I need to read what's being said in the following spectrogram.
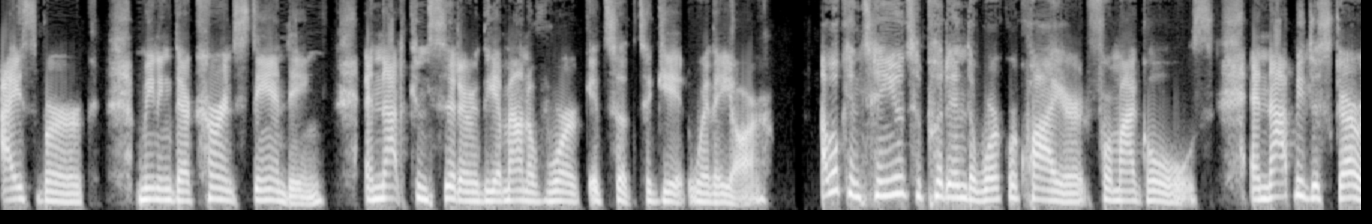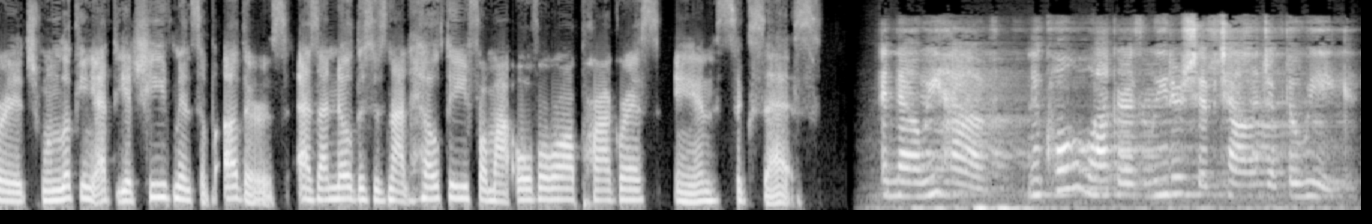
iceberg, meaning their current standing, and not consider the amount of work it took to get where they are. I will continue to put in the work required for my goals and not be discouraged when looking at the achievements of others, as I know this is not healthy for my overall progress and success. And now we have Nicole Walker's Leadership Challenge of the Week.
